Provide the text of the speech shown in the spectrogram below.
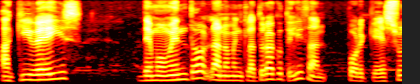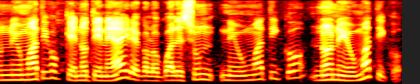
Aquí veis de momento la nomenclatura que utilizan, porque es un neumático que no tiene aire, con lo cual es un neumático no neumático.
